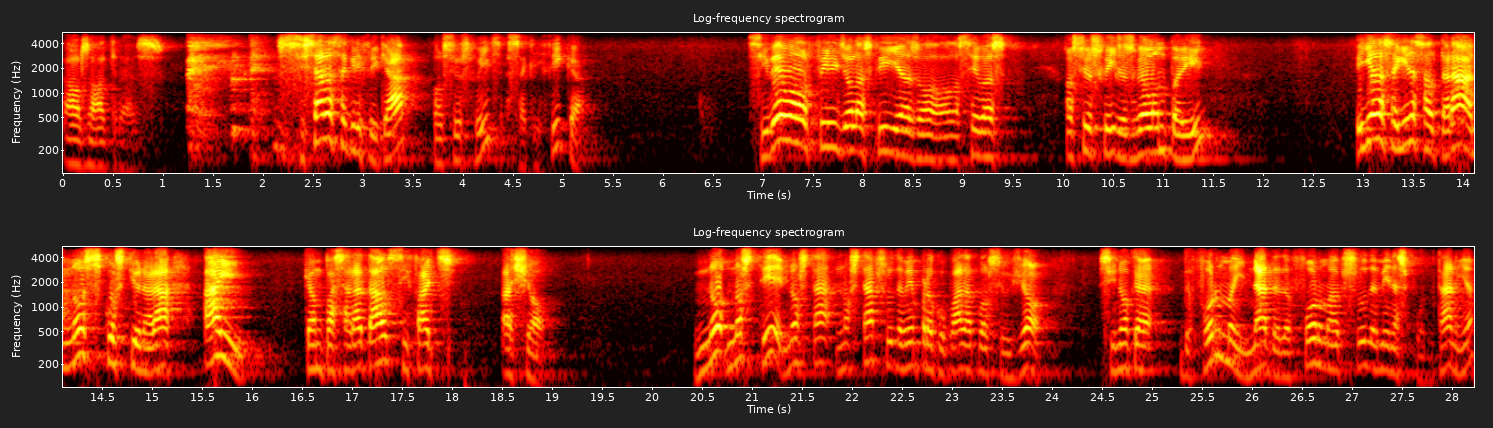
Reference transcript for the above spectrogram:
als altres. Si s'ha de sacrificar pels seus fills, es sacrifica. Si veu els fills o les filles o les seves, els seus fills es veu en perill, ella de seguida saltarà, no es qüestionarà, ai, que em passarà tal si faig això. No, no, es té, no, està, no està absolutament preocupada pel seu jo, sinó que de forma innata, de forma absolutament espontània,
